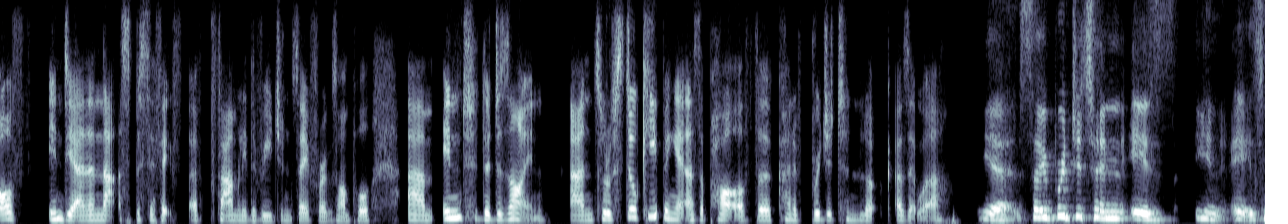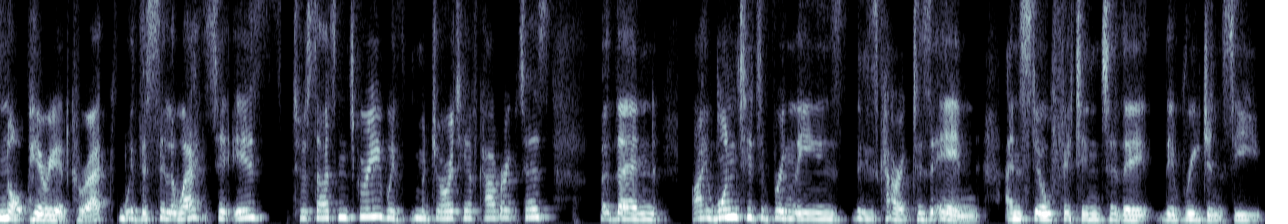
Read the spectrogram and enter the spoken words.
of India and then that specific uh, family, the region, say for example, um, into the design and sort of still keeping it as a part of the kind of Bridgerton look, as it were? Yeah, so Bridgerton is you know it's not period correct. With the silhouette it is to a certain degree with majority of characters but then i wanted to bring these these characters in and still fit into the the regency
